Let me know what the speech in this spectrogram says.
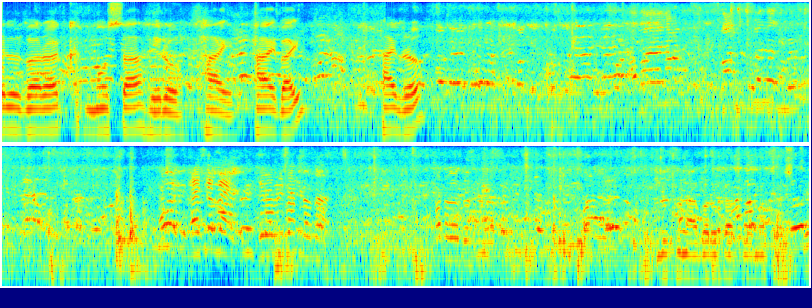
ইলবারাক মুসা হিরো। হাই হাই ভাই। হাই ব্রো দেখুন আবারও কাতলা মাছ আসছে।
